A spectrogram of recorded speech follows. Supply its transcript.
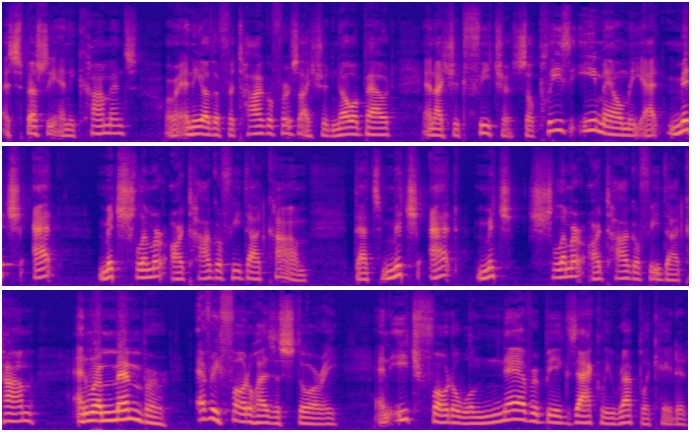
especially any comments or any other photographers I should know about and I should feature. So please email me at mitch at mitchschlimerartography.com. That's mitch at mitchschlimerartography.com. And remember, every photo has a story, and each photo will never be exactly replicated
